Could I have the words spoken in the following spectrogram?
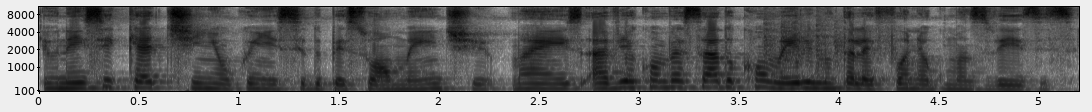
Eu nem sequer tinha o conhecido pessoalmente, mas havia conversado com ele no telefone algumas vezes.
